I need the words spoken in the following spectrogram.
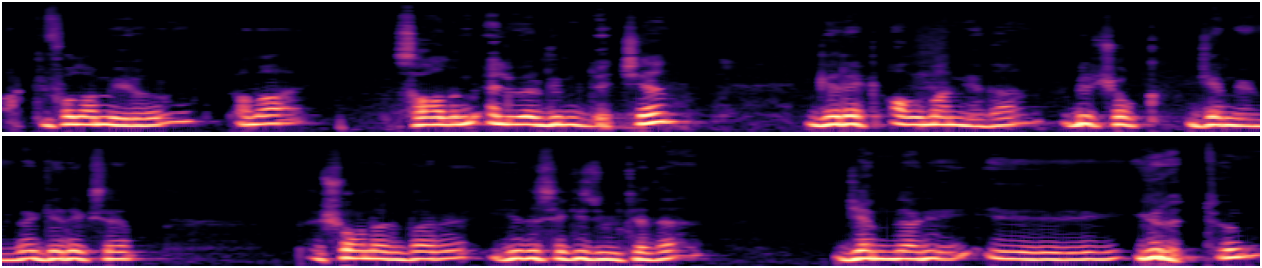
aktif olamıyorum ama sağlığım el verdiği müddetçe gerek Almanya'da birçok cemevinde gerekse e, şu ana kadar 7-8 ülkede cemleri e, yürüttüm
